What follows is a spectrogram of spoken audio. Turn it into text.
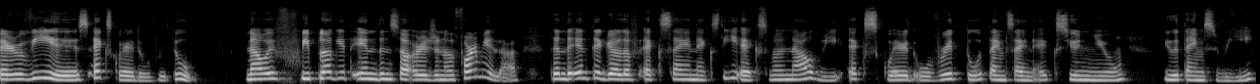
Pero v is x squared over 2. Now, if we plug it in dun sa original formula, then the integral of x sine x dx will now be x squared over 2 times sine x, yun yung u times v,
